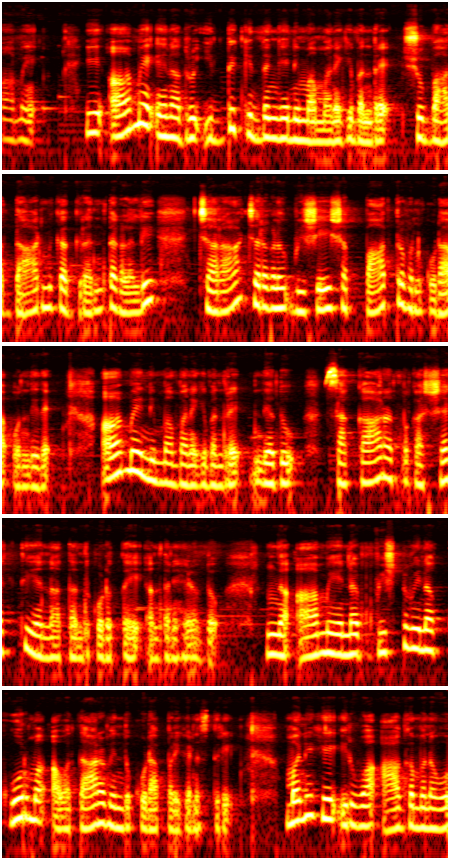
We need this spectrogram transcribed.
ಆಮೆ. ಈ ಆಮೆ ಏನಾದರೂ ಇದ್ದಕ್ಕಿದ್ದಂಗೆ ನಿಮ್ಮ ಮನೆಗೆ ಬಂದರೆ ಶುಭ ಧಾರ್ಮಿಕ ಗ್ರಂಥಗಳಲ್ಲಿ ಚರಾಚರಗಳು ವಿಶೇಷ ಪಾತ್ರವನ್ನು ಕೂಡ ಹೊಂದಿದೆ. ಆಮೆ ನಿಮ್ಮ ಮನೆಗೆ ಬಂದರೆ ಅದು ಸಕಾರಾತ್ಮಕ ಶಕ್ತಿಯನ್ನು ತಂದುಕೊಡುತ್ತೆ ಅಂತಲೇ ಹೇಳೋದು ಆಮೆಯನ್ನು ವಿಷ್ಣುವಿನ ಕೂರ್ಮ ಅವತಾರವೆಂದು ಕೂಡ ಪರಿಗಣಿಸ್ತೀರಿ. ಮನೆಗೆ ಇರುವ ಆಗಮನವು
